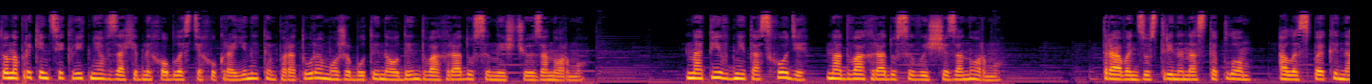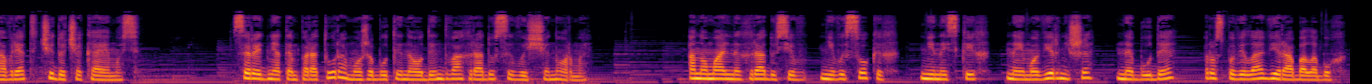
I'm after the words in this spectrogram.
то наприкінці квітня в західних областях України температура може бути на 1-2 градуси нижчою за норму. На півдні та сході на 2 градуси вище за норму. Травень зустріне нас теплом, але спеки навряд чи дочекаємось. Середня температура може бути на 1-2 градуси вище норми. Аномальних градусів ні високих, ні низьких, найімовірніше, не буде, розповіла Віра Балабух.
